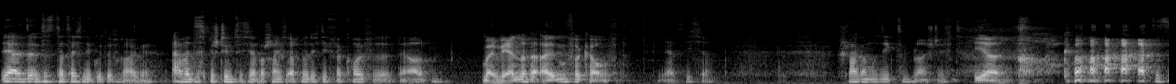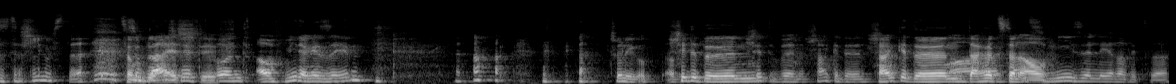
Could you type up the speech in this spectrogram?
ja, das ist tatsächlich eine gute Frage. Aber das bestimmt sich ja wahrscheinlich auch nur durch die Verkäufe der Alben. Weil werden noch Alben verkauft? Ja, sicher. Schlagermusik zum Bleistift. Ja. Das ist das Schlimmste. Zum Bleistift. Und auf Wiedergesehen. Entschuldigung. Schitteböen, Schitteböen, Schankedön. Schankedön, da hört es dann Oh, auf. Miese Lehrerwitze.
